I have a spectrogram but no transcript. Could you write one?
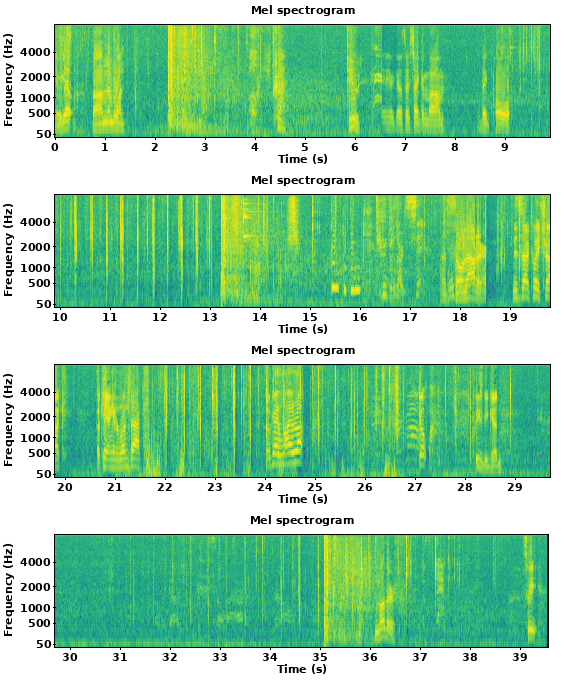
Here we go. Bomb number one. Holy crap. Dude. Okay, here goes our second bomb. The big pole. Dinky dink. Dude, those are sick. That's so loud it hurt. This is our toy truck. Okay, I'm gonna run back. Okay, light her up. Go. Please be good. Gosh, this is gonna be so loud. They're always Mother. What's that? Sweet.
